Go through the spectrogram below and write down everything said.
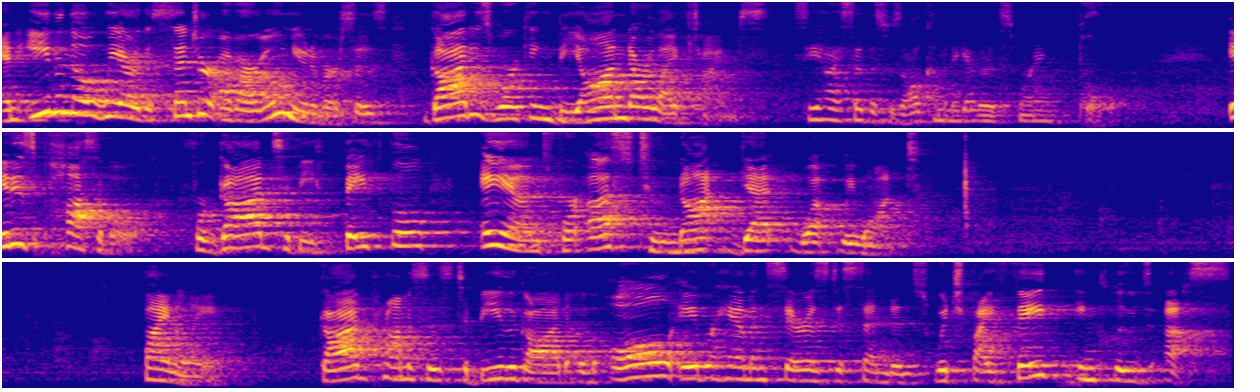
And even though we are the center of our own universes, God is working beyond our lifetimes. See how I said this was all coming together this morning? It is possible for God to be faithful and for us to not get what we want. Finally, God promises to be the God of all Abraham and Sarah's descendants, which by faith includes us.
